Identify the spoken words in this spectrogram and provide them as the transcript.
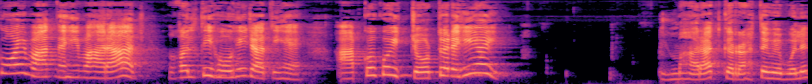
کوئی بات نہیں مہاراج، غلطی ہو ہی جاتی ہے، آپ کو کوئی چوٹ تو نہیں آئی? مہاراج کر رہتے ہوئے بولے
